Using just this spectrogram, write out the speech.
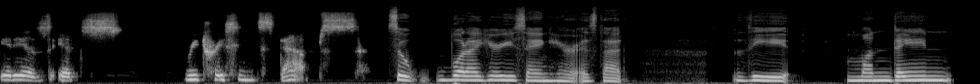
it is, it's retracing steps. So, what I hear you saying here is that the mundane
